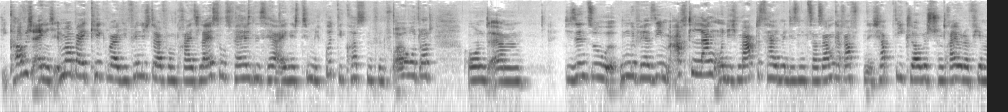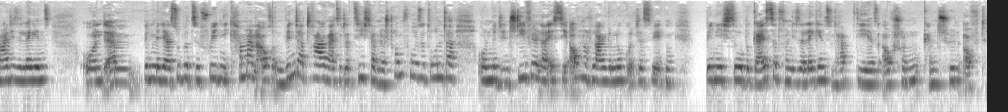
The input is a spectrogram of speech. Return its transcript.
Die kaufe ich eigentlich immer bei Kick, weil die finde ich da vom Preis-Leistungs-Verhältnis her eigentlich ziemlich gut. Die kosten 5 Euro dort und ähm, die sind so ungefähr sieben Achtel lang und ich mag das halt mit diesen zusammengerafften. Ich habe die, glaube ich, schon drei oder vier Mal, diese Leggings. Und ähm, bin mit der super zufrieden. Die kann man auch im Winter tragen. Also da ziehe ich dann eine Strumpfhose drunter. Und mit den Stiefeln, da ist die auch noch lang genug. Und deswegen bin ich so begeistert von dieser Leggings und habe die jetzt auch schon ganz schön oft.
